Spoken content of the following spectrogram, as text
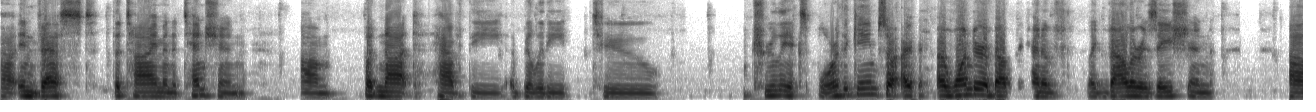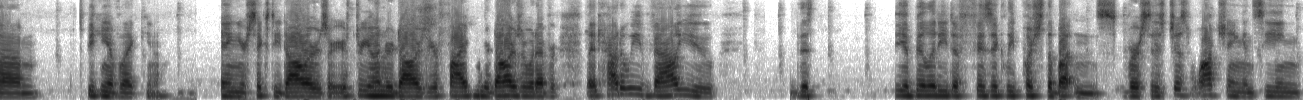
uh, invest the time and attention um, but not have the ability to truly explore the game. So I, I wonder about the kind of like valorization. Um, speaking of like, you know, paying your $60 or your $300 or your $500 or whatever, like how do we value this, the ability to physically push the buttons versus just watching and seeing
